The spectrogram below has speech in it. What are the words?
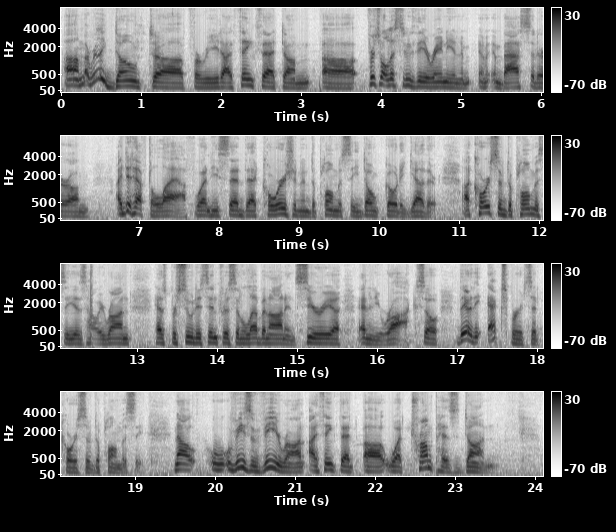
Um, I really don't, uh, Fareed. I think that, um, uh, first of all, listening to the Iranian ambassador, um, I did have to laugh when he said that coercion and diplomacy don't go together. A coercive diplomacy is how Iran has pursued its interests in Lebanon, in Syria, and in Iraq. So they're the experts at coercive diplomacy. Now, vis a vis Iran, I think that uh, what Trump has done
